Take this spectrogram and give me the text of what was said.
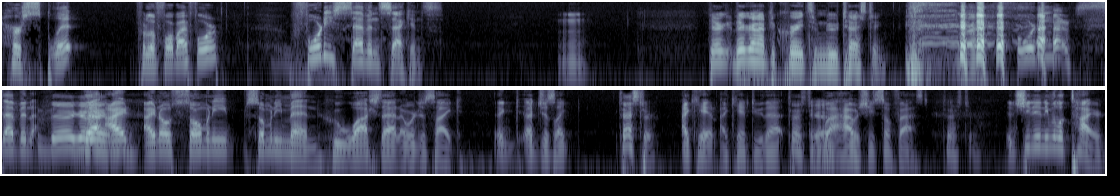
Her split for the 4x4, 47 seconds. They're they're gonna have to create some new testing. Right. 47 They're gonna- That- I I know so many so many men who watch that and were just like uh, just like Tester. I can't I can't do that. Test her. Yeah. Well, how is she so fast? Tester. And she didn't even look tired.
